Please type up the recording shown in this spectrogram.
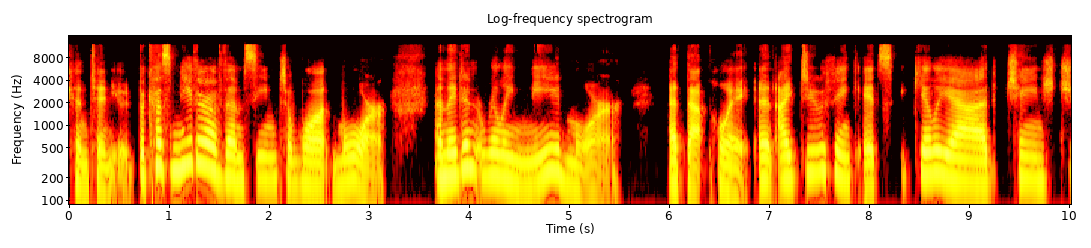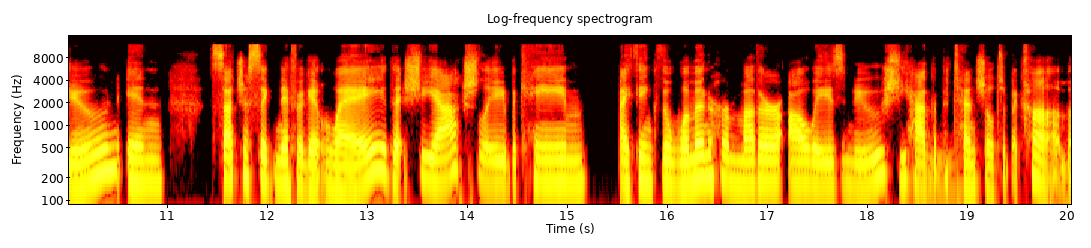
continued because neither of them seemed to want more and they didn't really need more at that point. And I do think it's Gilead changed June in such a significant way that she actually became I think the woman her mother always knew she had the Mm. potential to become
